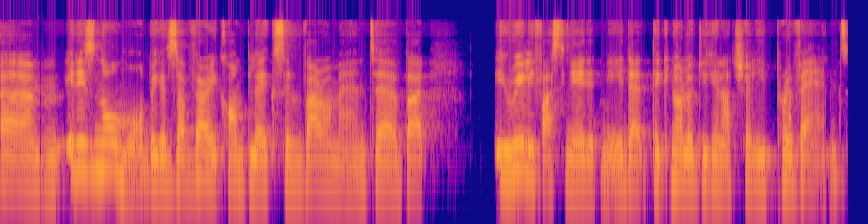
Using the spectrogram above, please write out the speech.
Um, it is normal because it's a very complex environment, uh, but it really fascinated me that technology can actually prevent.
